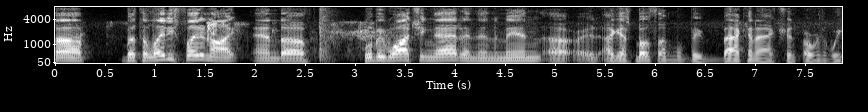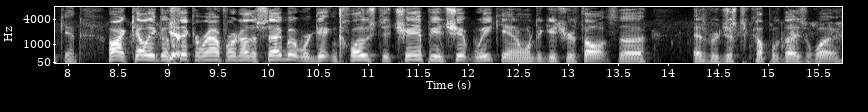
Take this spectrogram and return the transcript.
Uh, but the ladies play tonight, and uh, we'll be watching that, and then the men. Uh, I guess both of them will be back in action over the weekend. All right, Kelly, go stick around for another segment. We're getting close to championship weekend. I wanted to get your thoughts uh, as we're just a couple of days away.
